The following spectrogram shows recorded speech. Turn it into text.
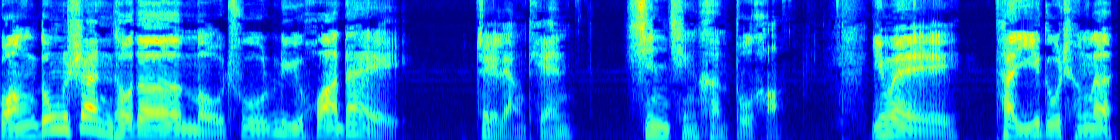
广东汕头的某处绿化带，这两天心情很不好。因为他一度成了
